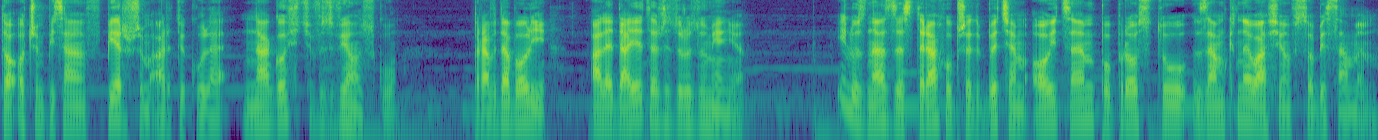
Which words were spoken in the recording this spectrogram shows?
To, o czym pisałem w pierwszym artykule, nagość w związku. Prawda boli, ale daje też zrozumienie. Ilu z nas ze strachu przed byciem ojcem po prostu zamknęła się w sobie samym?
